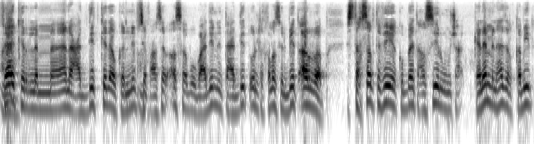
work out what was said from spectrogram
فاكر لما أنا عديت كده وكان نفسي في عصير قصب وبعدين أنت عديت قلت خلاص البيت قرب استخسرت فيا كوباية عصير ومش ع... كلام من هذا القبيل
